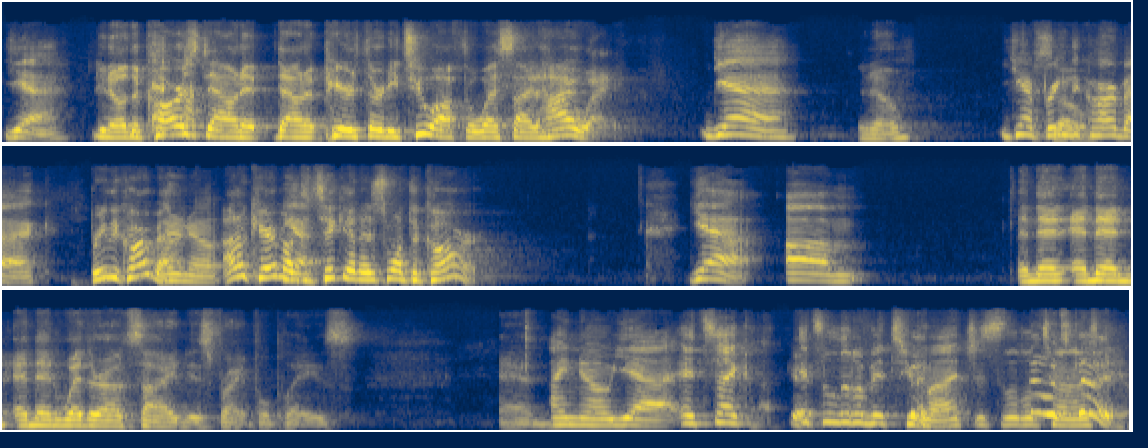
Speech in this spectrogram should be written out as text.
Yeah. You know, the car's down at down at Pier 32 off the West Side Highway. Yeah. You know, Yeah, bring the car back. bring the car back. I don't know. I don't care about Yeah. the ticket. I just want the car. Yeah. Um And then and then and then weather outside is frightful plays. And I know, yeah. It's like Good. it's a little bit too Good. much. It's a little no, too much. good.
